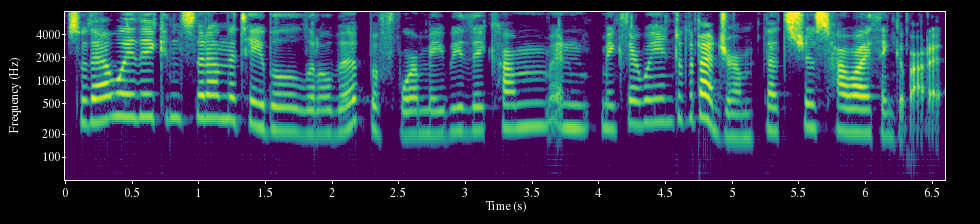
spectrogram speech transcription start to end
so that way they can sit on the table a little bit before maybe they come and make their way into the bedroom. That's just how I think about it.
